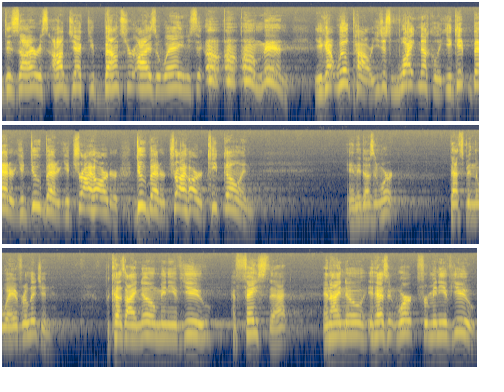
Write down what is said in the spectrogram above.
desirous object, you bounce your eyes away and you say, oh, oh, oh, man, you got willpower. You just white knuckle it. You get better. You do better. You try harder. Do better. Try harder. Keep going and it doesn't work. That's been the way of religion. Because I know many of you have faced that, and I know it hasn't worked for many of you.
